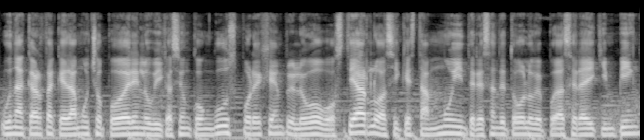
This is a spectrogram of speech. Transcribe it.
una carta que da mucho poder en la ubicación con Gus por ejemplo y luego bostearlo, así que está muy interesante todo lo que puede hacer ahí Kingpin,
